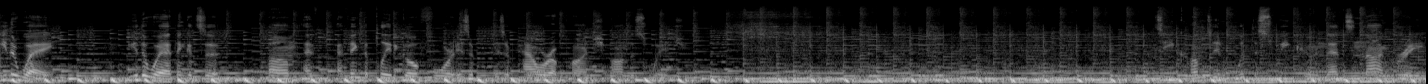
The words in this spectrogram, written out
Either way, either way, I think it's a um, I, I think the play to go for is a is a power up punch on the switch. Not great.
